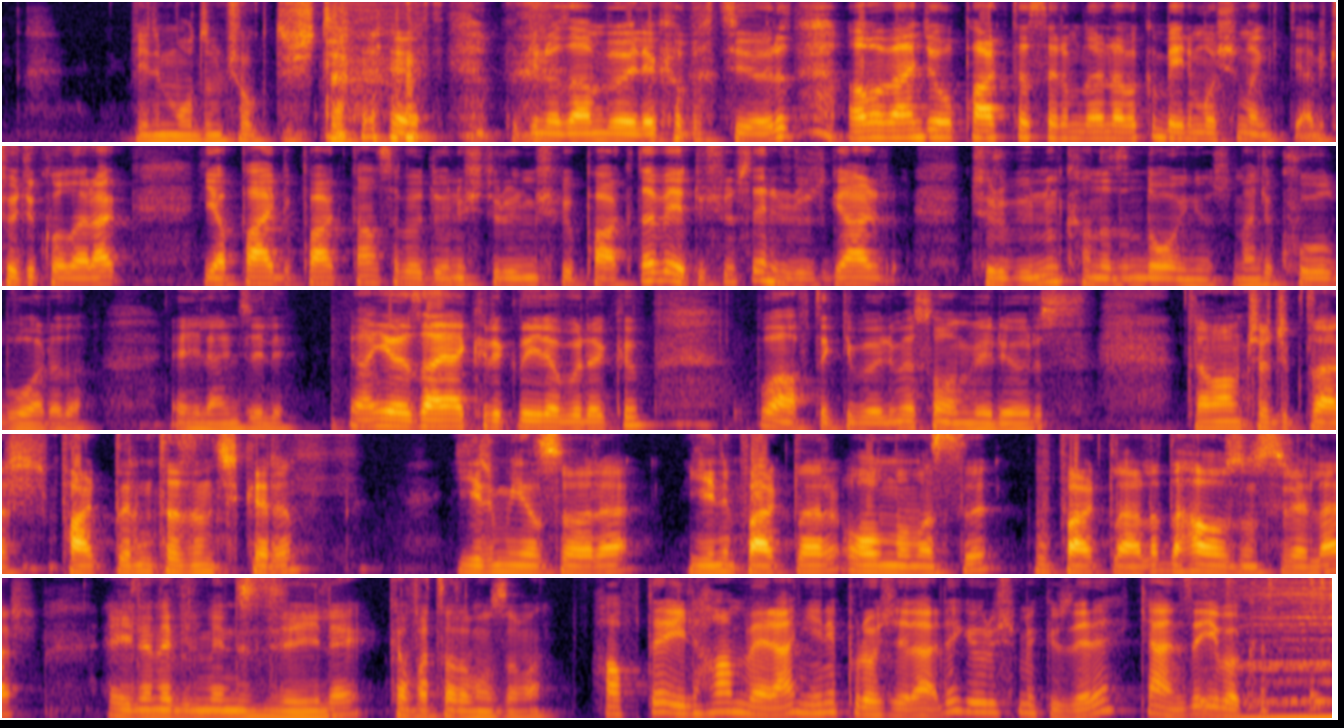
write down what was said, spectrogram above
Benim modum çok düştü. evet. Bugün o zaman böyle kapatıyoruz. Ama bence o park tasarımlarına bakın benim hoşuma gitti. Yani bir çocuk olarak yapay bir parktansa böyle dönüştürülmüş bir parkta ve düşünsene rüzgar türbünün kanadında oynuyorsun. Bence cool bu arada. Eğlenceli. Yani Yağız hayal kırıklığıyla bırakıp bu haftaki bölüme son veriyoruz. tamam çocuklar, parkların tadını çıkarın. 20 yıl sonra yeni parklar olmaması bu parklarla daha uzun süreler eğlenebilmeniz dileğiyle kapatalım o zaman. Haftaya ilham veren yeni projelerde görüşmek üzere. Kendinize iyi bakın.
